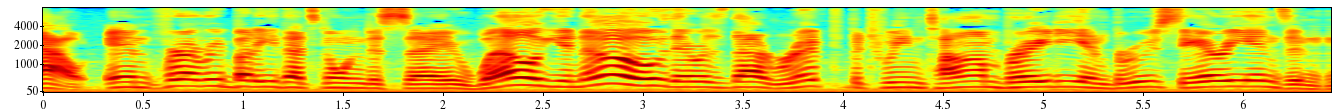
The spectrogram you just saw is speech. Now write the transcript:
out. And for everybody that's going to say, well, you know, there was that rift between Tom Brady and Bruce Arians, and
